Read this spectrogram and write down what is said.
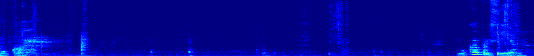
Мука. Мука просіяна.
